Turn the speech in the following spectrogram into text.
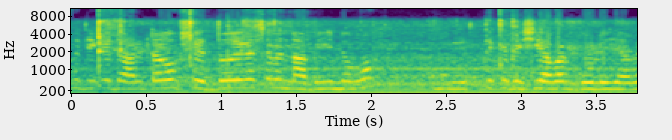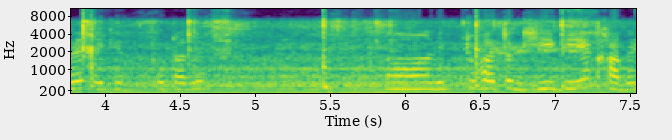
তো এদিকে ডালটাও সেদ্ধ হয়ে গেছে, এবার নামিয়ে নেব। মানে এর থেকে বেশি আবার গলে যাবে রেখে ফোটালে। আর একটু হয়তো ঘি দিয়ে খাবে।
